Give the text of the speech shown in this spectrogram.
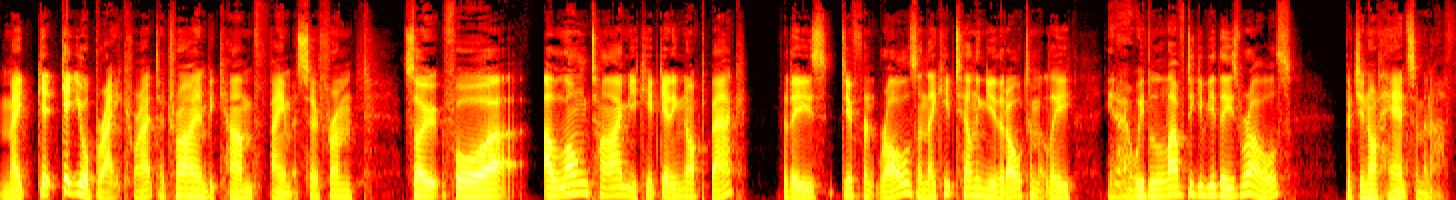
make get get your break, right? To try and become famous. So from so for a long time you keep getting knocked back for these different roles and they keep telling you that ultimately, you know, we'd love to give you these roles, but you're not handsome enough.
